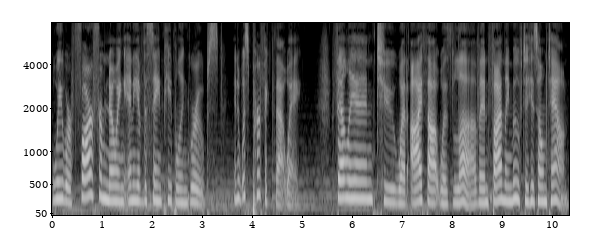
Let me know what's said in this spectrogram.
We were far from knowing any of the same people in groups, and it was perfect that way. Fell into what I thought was love and finally moved to his hometown.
